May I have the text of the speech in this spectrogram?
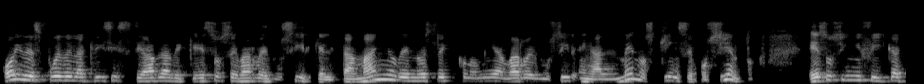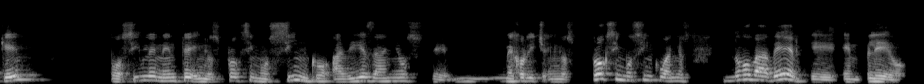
Hoy, después de la crisis, se habla de que eso se va a reducir, que el tamaño de nuestra economía va a reducir en al menos 15%. Eso significa que posiblemente en los próximos 5 a 10 años, eh, mejor dicho, en los próximos 5 años no va a haber eh, empleo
